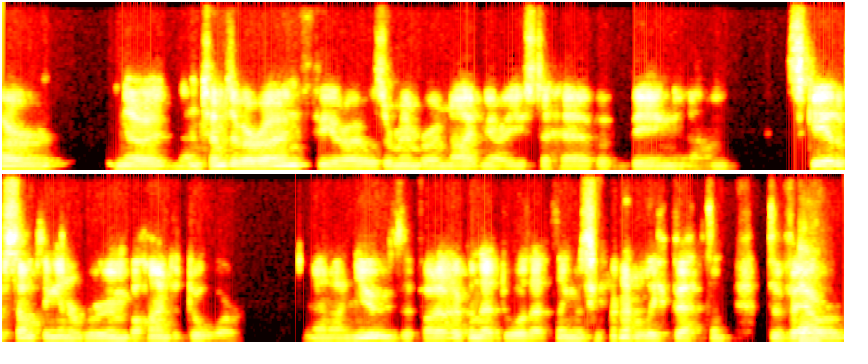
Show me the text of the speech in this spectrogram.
our, you know, in terms of our own fear, I always remember a nightmare I used to have of being um, scared of something in a room behind a door, and I knew if I opened that door, that thing was going to leap out and devour.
